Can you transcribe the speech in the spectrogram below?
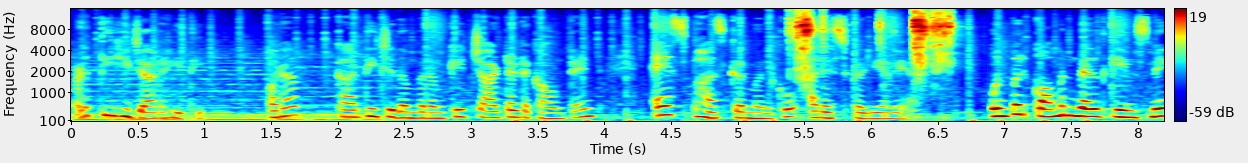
बढ़ती ही जा रही थी। और अब कार्ति चिदम्बरम के चार्टर्ड अकाउंटेंट एस भास्कर मन को अरेस्ट कर लिया गया। उन पर कॉमनवेल्थ गेम्स में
